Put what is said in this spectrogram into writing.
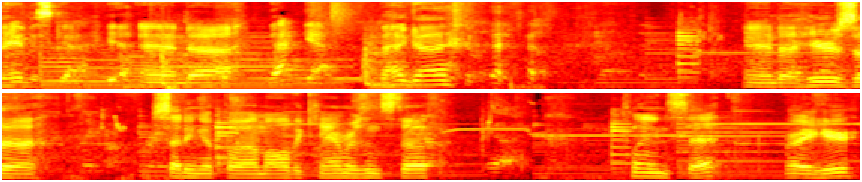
Famous guy. Yeah. and uh, That guy. that guy. And uh, here's uh, setting up um, all the cameras and stuff. Plane set right here.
